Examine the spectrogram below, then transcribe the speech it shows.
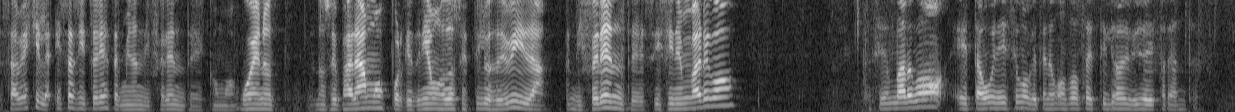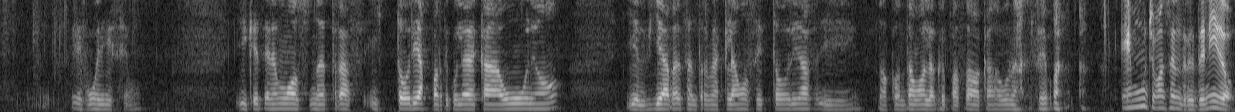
Sabés que la- esas historias terminan diferentes, como, bueno, nos separamos porque teníamos dos estilos de vida diferentes y sin embargo, sin embargo, está buenísimo que tenemos dos estilos de vida diferentes. Es buenísimo. Y que tenemos nuestras historias particulares cada uno. Y el viernes entremezclamos historias y nos contamos lo que pasó a cada una de la semana. es mucho más entretenido.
